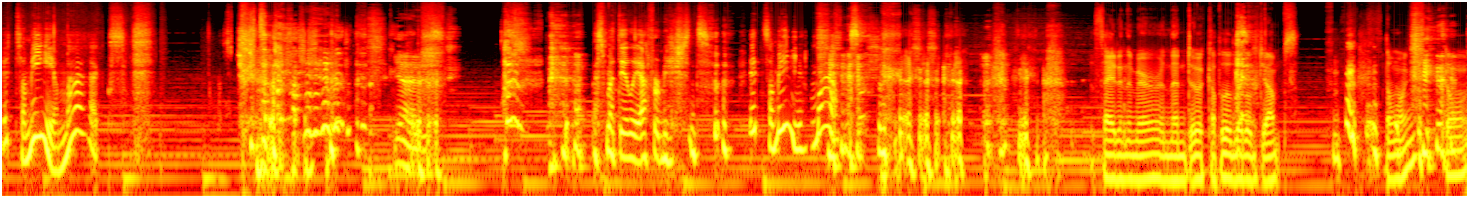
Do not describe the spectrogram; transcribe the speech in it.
It's a me, a Max. Yeah, it is. That's my daily affirmations. it's a me, Max. Say it in the mirror and then do a couple of little jumps. doing, doing.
